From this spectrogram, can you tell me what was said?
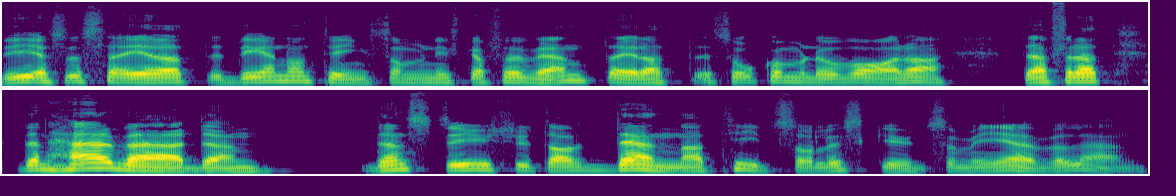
Det Jesus säger att det är någonting som ni ska förvänta er att så kommer det att vara. Därför att den här världen, den styrs av denna tidsålders Gud som är djävulen.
